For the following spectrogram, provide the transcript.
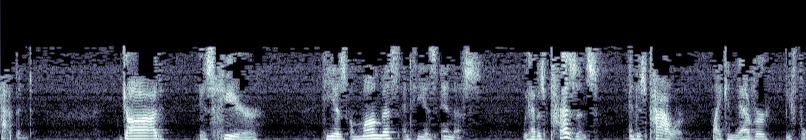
happened. God is here. He is among us and He is in us. We have His presence and His power like never before.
